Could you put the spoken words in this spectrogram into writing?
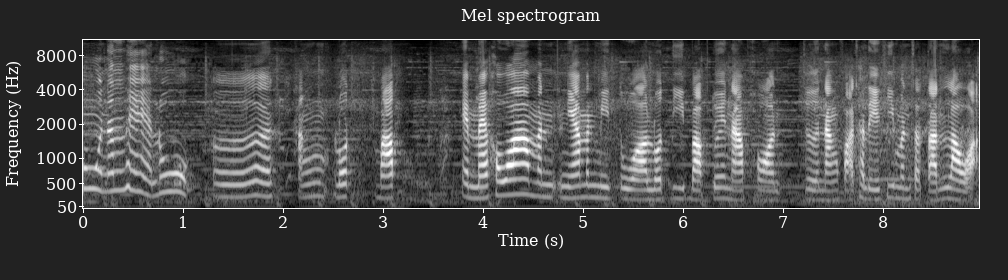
วนั่นแหละลูก เออ ทั้งรถบัฟ ห็นไหมเพราะว่ามันเนี้ยมันมีตัวลดดีบัฟด้วยนะพอเจอนางฟ้าทะเลที่มันสตันเราอะ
